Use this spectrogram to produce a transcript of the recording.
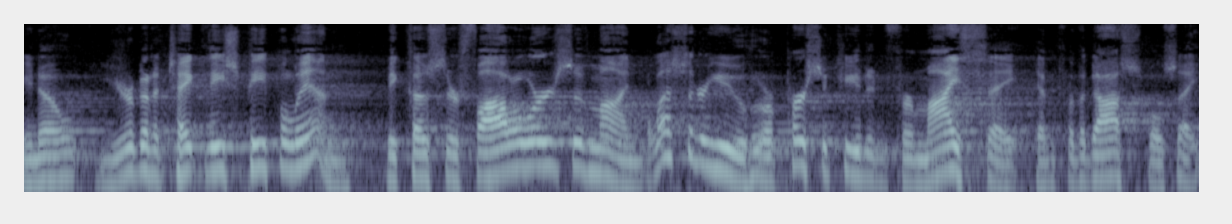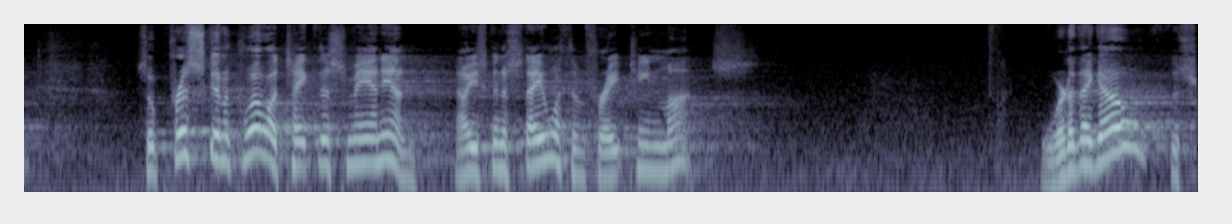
You know, you're going to take these people in because they're followers of mine. Blessed are you who are persecuted for my sake and for the gospel's sake. So Prisca and Aquila take this man in. Now he's going to stay with them for 18 months. Where do they go? This,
